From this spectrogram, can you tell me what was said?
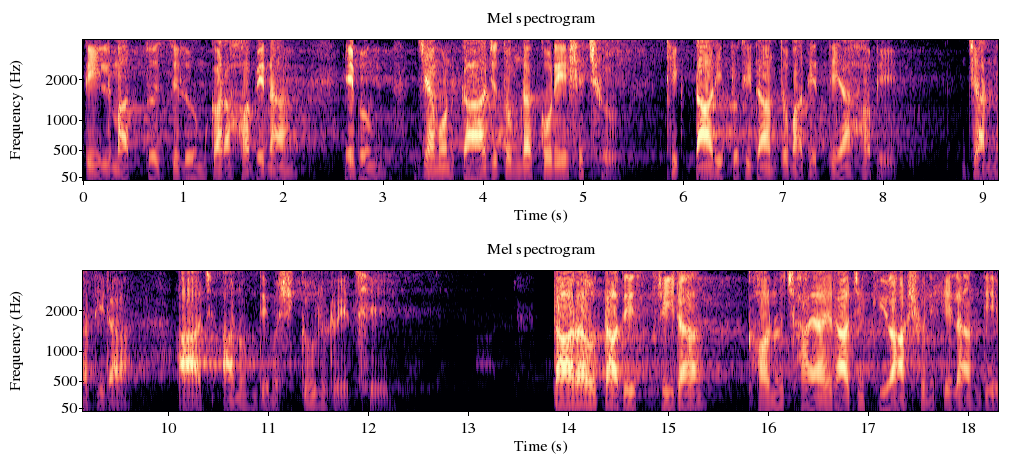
তিল মাত্র জুলুম করা হবে না এবং যেমন কাজ তোমরা করে এসেছ ঠিক তারই প্রতিদান তোমাদের দেয়া হবে। জান্নাতিরা আজ আনন্দে মশগুল রয়েছে। তারাও তাদের স্ত্রীরা ঘন ছায়ায় রাজকীয় আসনে হেলান দিয়ে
